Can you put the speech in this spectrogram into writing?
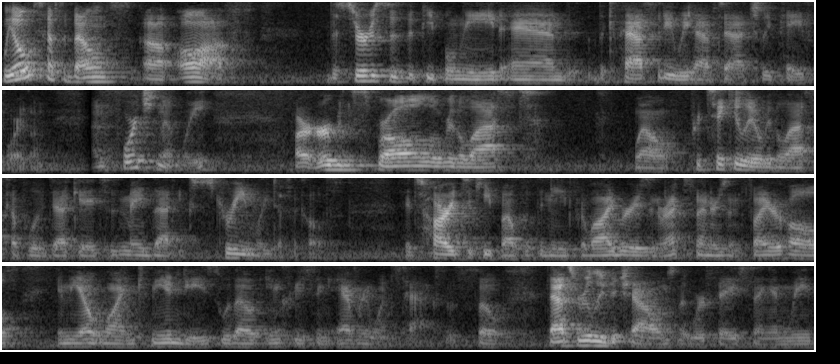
we always have to balance uh, off the services that people need and the capacity we have to actually pay for them. Unfortunately, our urban sprawl over the last, well, particularly over the last couple of decades, has made that extremely difficult. It's hard to keep up with the need for libraries and rec centers and fire halls in the outlying communities without increasing everyone's taxes. So that's really the challenge that we're facing, and we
